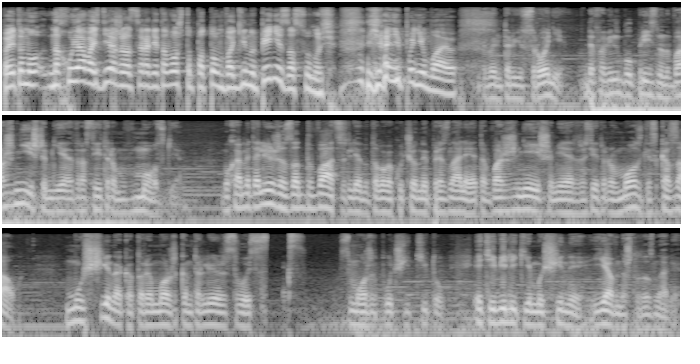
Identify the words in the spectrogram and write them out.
Поэтому нахуя воздерживаться ради того, чтобы потом вагину пенис засунуть, я не понимаю. в интервью с Рони, дофамин был признан важнейшим нейротрансмиттером в мозге. Мухаммед Али же за 20 лет до того, как ученые признали это важнейшим нейротрансмиттером в мозге, сказал, мужчина, который может контролировать свой секс, сможет получить титул. Эти великие мужчины явно что-то знали.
